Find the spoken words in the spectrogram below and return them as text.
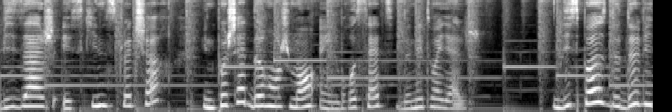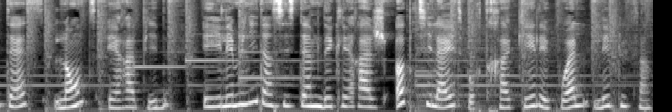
visage et skin stretcher, une pochette de rangement et une brossette de nettoyage. Il dispose de deux vitesses, lente et rapide, et il est muni d'un système d'éclairage OptiLight pour traquer les poils les plus fins.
